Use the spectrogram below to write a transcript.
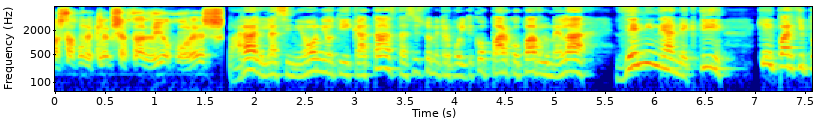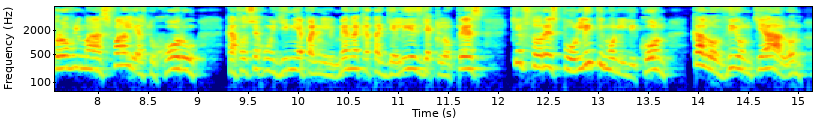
μας τα έχουν κλέψει αυτά δύο φορές. Παράλληλα σημειώνει ότι η κατάσταση στο Μητροπολιτικό Πάρκο Παύλου Μελά δεν είναι ανεκτή και υπάρχει πρόβλημα ασφάλειας του χώρου καθώς έχουν γίνει επανειλημμένα καταγγελίες για κλοπές και φθορές πολύτιμων υλικών, καλωδίων και άλλων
